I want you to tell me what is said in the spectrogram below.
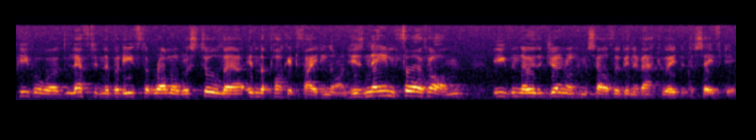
People were left in the belief that Rommel was still there in the pocket fighting on. His name fought on, even though the general himself had been evacuated to safety.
